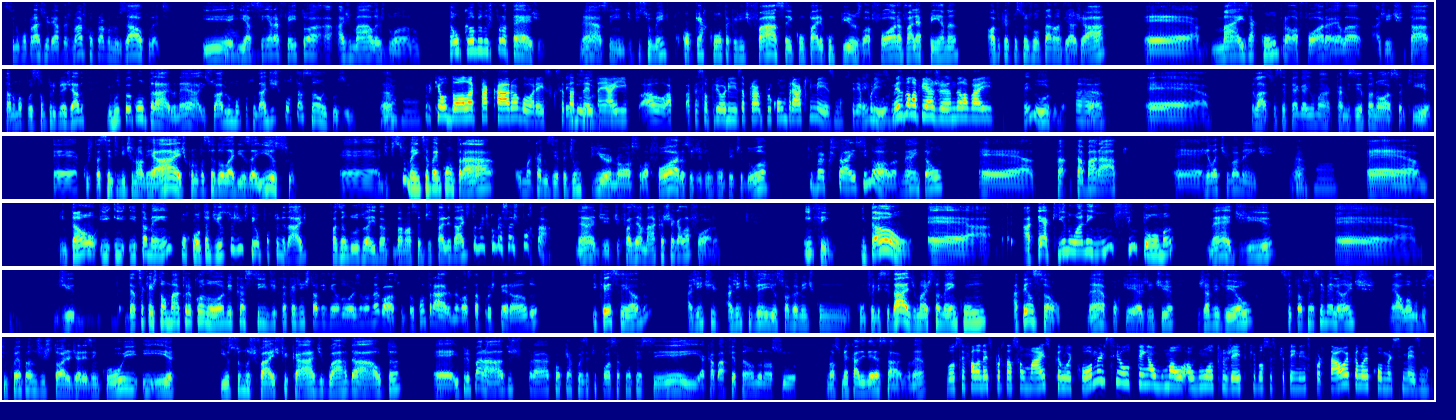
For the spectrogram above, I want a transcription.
se não comprasse direto das marcas, comprava nos outlets. E, e assim era feito a, a, as malas do ano. Então o câmbio nos protege né? Assim, dificilmente por qualquer conta que a gente faça e compare com peers lá fora, vale a pena. Óbvio que as pessoas voltaram a viajar, é, mas a compra lá fora, ela, a gente está tá numa posição privilegiada e muito pelo contrário, né? Isso abre uma oportunidade de exportação, inclusive. Né? Uhum. Porque o dólar está caro agora, é isso que você está dizendo, né? Aí a, a pessoa prioriza para comprar aqui mesmo, seria Sem por dúvida. isso. Mesmo ela viajando, ela vai. Sem dúvida. Uhum. Né? É, sei lá, se você pega aí uma camiseta nossa que é, custa 129 reais, quando você dolariza isso, é, dificilmente você vai encontrar uma camiseta de um peer nosso lá fora, ou seja, de um competidor, que vai custar isso em dólar, né? Então, é, tá, tá barato é, relativamente, né? Uhum. É, então, e, e, e, também, por conta disso, a gente tem oportunidade, fazendo uso aí da, da nossa digitalidade, também de começar a exportar né? De, de fazer a marca chegar lá fora. Enfim, então, é, até aqui não há nenhum sintoma, né? De, é, de dessa questão macroeconômica, cívica que a gente está vivendo hoje no negócio. Pelo contrário, o negócio está prosperando e crescendo. A gente, a gente vê isso, obviamente, com, com felicidade, mas também com atenção, né? Porque a gente já viveu situações semelhantes né, ao longo dos 50 anos de história de Arezenco e, e, e, isso nos faz ficar de guarda alta é, e preparados para qualquer coisa que possa acontecer e acabar afetando o nosso, nosso mercado endereçável, né? Você fala da exportação mais pelo e-commerce ou tem alguma, algum outro jeito que vocês pretendem exportar ou é pelo e-commerce mesmo?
